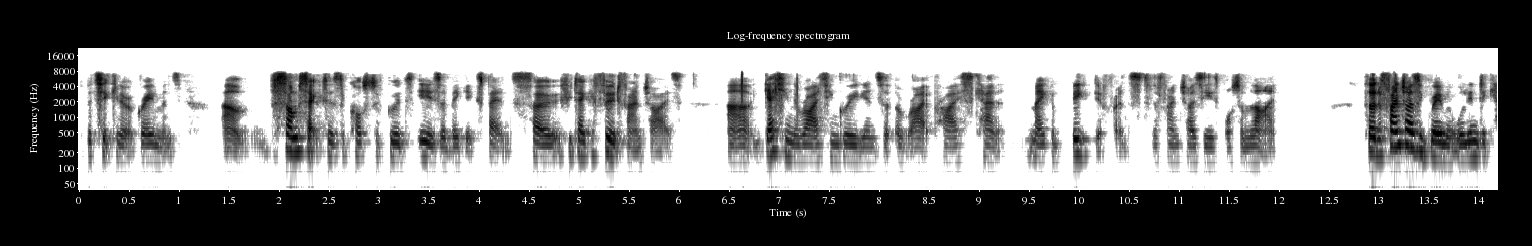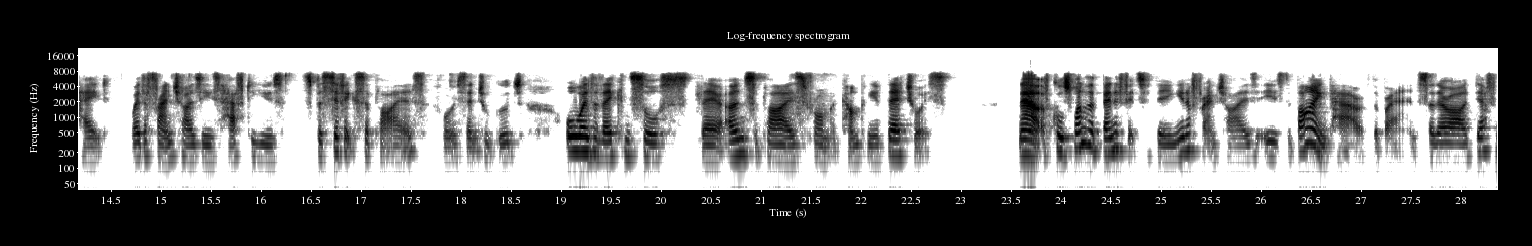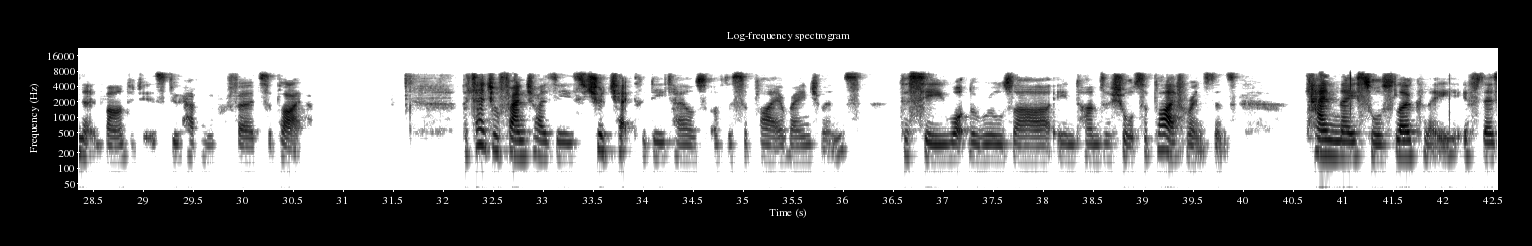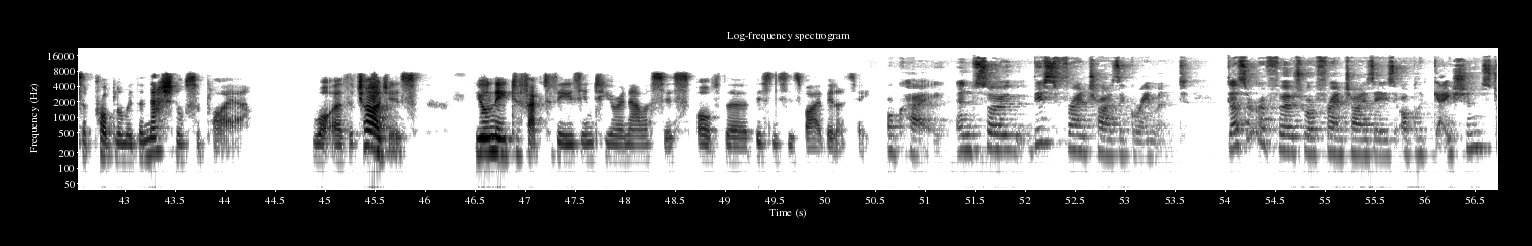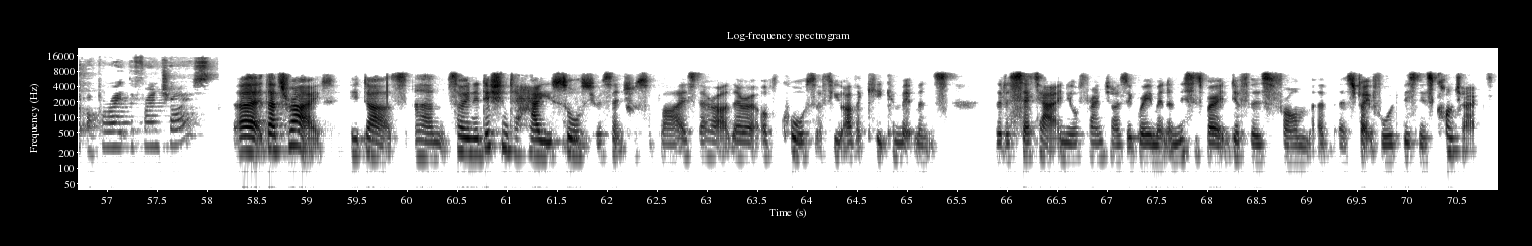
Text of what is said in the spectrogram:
particular agreements. Um, some sectors, the cost of goods is a big expense. So if you take a food franchise, uh, getting the right ingredients at the right price can make a big difference to the franchisee's bottom line. So the franchise agreement will indicate whether franchisees have to use specific suppliers for essential goods or whether they can source their own supplies from a company of their choice. Now, of course, one of the benefits of being in a franchise is the buying power of the brand. So there are definite advantages to having a preferred supplier. Potential franchisees should check the details of the supply arrangements to see what the rules are in times of short supply, for instance. Can they source locally if there's a problem with the national supplier? What are the charges? You'll need to factor these into your analysis of the business's viability. Okay, and so this franchise agreement does it refer to a franchisee's obligations to operate the franchise? Uh, that's right, it does. Um, so, in addition to how you source your essential supplies, there are there are of course a few other key commitments that are set out in your franchise agreement, and this is where it differs from a, a straightforward business contract.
